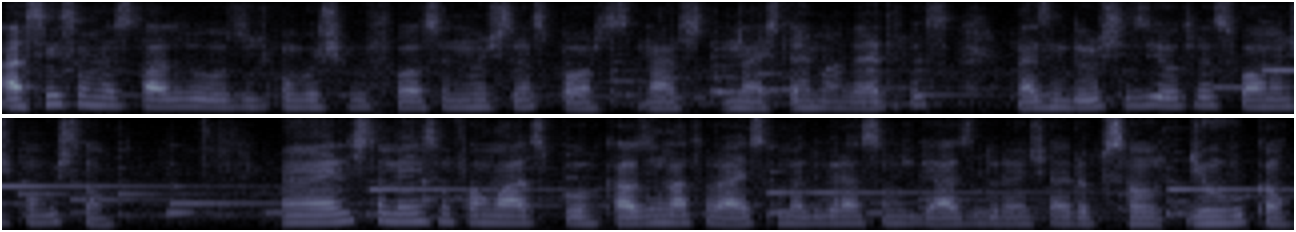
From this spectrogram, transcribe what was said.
Assim são resultados do uso de combustível fóssil nos transportes, nas, nas termoelétricas, nas indústrias e outras formas de combustão. Ah, eles também são formados por causas naturais, como a liberação de gases durante a erupção de um vulcão.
